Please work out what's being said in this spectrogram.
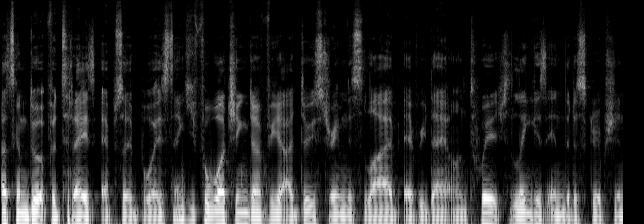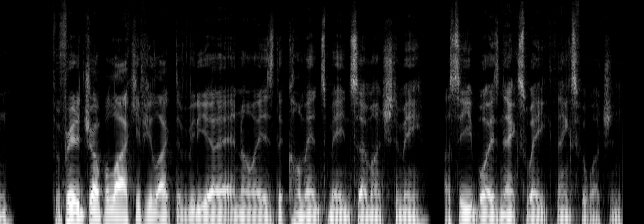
That's going to do it for today's episode, boys. Thank you for watching. Don't forget, I do stream this live every day on Twitch. The link is in the description. Feel free to drop a like if you liked the video, and always the comments mean so much to me. I'll see you boys next week. Thanks for watching.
